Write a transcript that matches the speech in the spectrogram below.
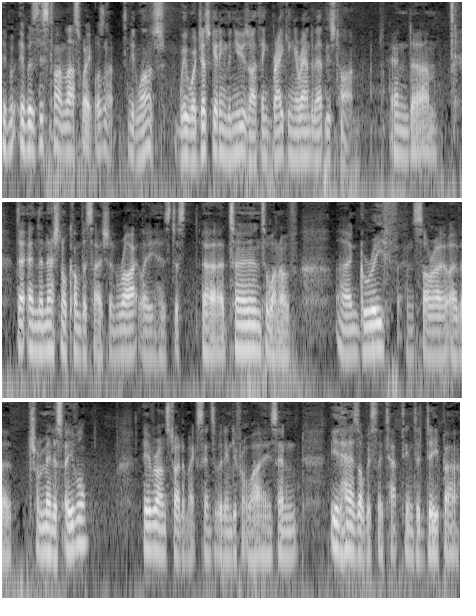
It, it, was this time last week, wasn't it? It was. We were just getting the news, I think, breaking around about this time. And um, the, and the national conversation, rightly, has just uh, turned to one of uh, grief and sorrow over tremendous evil. Everyone's tried to make sense of it in different ways, and it has obviously tapped into deeper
